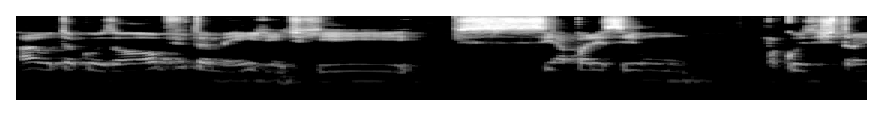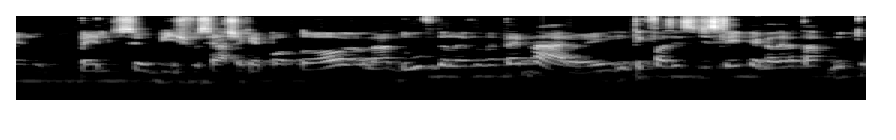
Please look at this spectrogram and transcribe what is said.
Ah, outra coisa, óbvio também, gente, que se aparecer um, uma coisa estranha no pele do seu bicho, você acha que é potó, na dúvida leva no veterinário. Tem que fazer esse disclaimer a galera tá muito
